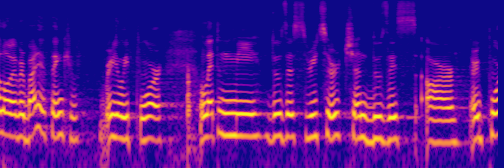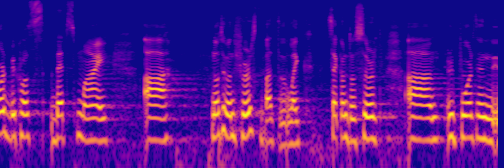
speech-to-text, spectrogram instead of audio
hello everybody. Thank you really for letting me do this research and do this uh, report because that's my uh, not even first, but like second or third um, report in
